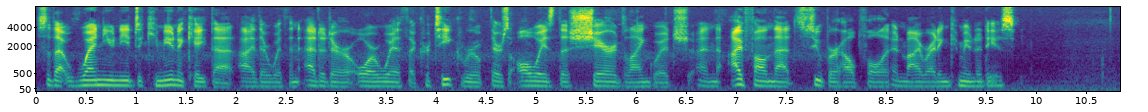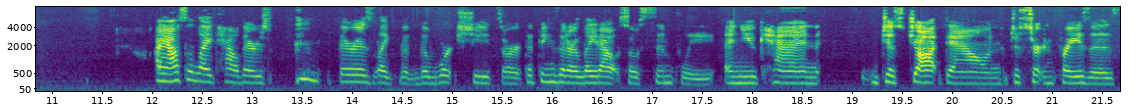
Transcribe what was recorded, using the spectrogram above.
so that when you need to communicate that either with an editor or with a critique group there's always this shared language. And i found that super helpful in my writing communities. I also like how there's there is like the, the worksheets or the things that are laid out so simply and you can just jot down just certain phrases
